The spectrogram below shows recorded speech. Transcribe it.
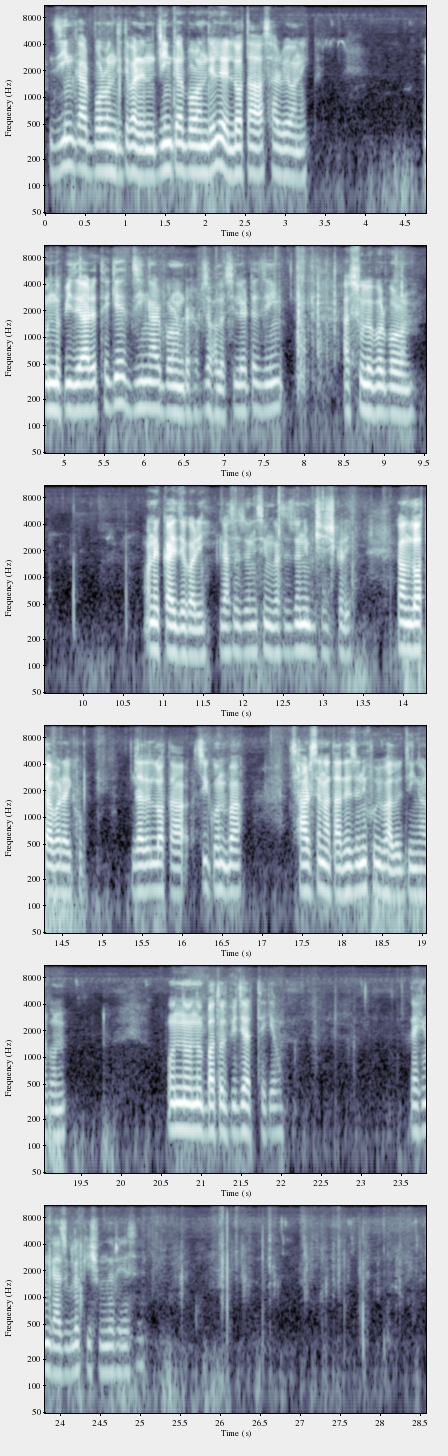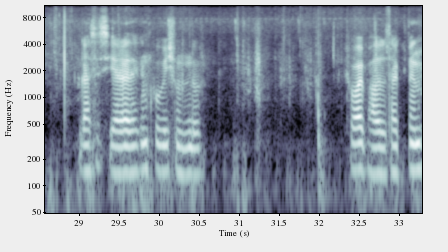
জিঙ্ক আর বরণ দিতে পারেন। জিঙ্ক আর বরণ দিলে লতা ছাড়বে অনেক। অন্য পিজিআরের থেকে জিঙ্ক আর বরণটা সবচেয়ে ভালো। সিলেটের জিঙ্ক আর সুলভর বরণ অনেক কার্যকারী গাছের জন্য, সিম গাছের জন্য বিশেষ করে। কারণ লতা বাড়ায় খুব, যাদের লতা, চিকন বা ছাড়ছে না, তাদের জন্য খুবই ভালো জিং আর বরণ অন্য অন্য বোতল পিজিআর থেকেও। দেখেন গাছগুলো কি সুন্দর হয়েছে। গাছের চেয়ারা দেখেন খুবই সুন্দর। সবাই ভালো থাকবেন।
